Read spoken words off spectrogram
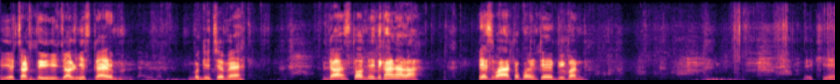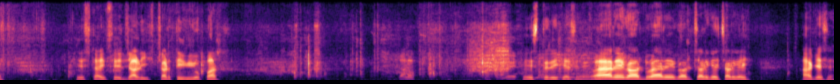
ये चढ़ती हुई जाली इस टाइम बगीचे में। डांस तो नहीं दिखाने वाला। इस बार तो कोई टेप भी बंद। देखिए इस टाइप से जाली चढ़ती हुई ऊपर। इस तरीके से। वेरी गुड वेरी गुड चढ़ गई चढ़ गई। आगे से।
